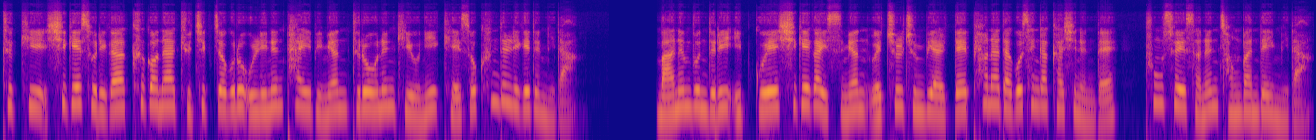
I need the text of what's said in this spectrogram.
특히 시계 소리가 크거나 규칙적으로 울리는 타입이면 들어오는 기운이 계속 흔들리게 됩니다. 많은 분들이 입구에 시계가 있으면 외출 준비할 때 편하다고 생각하시는데 풍수에서는 정반대입니다.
